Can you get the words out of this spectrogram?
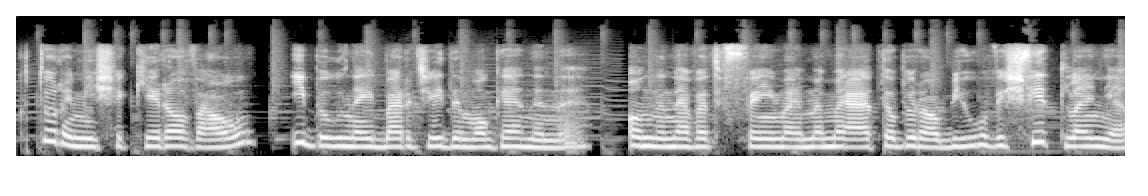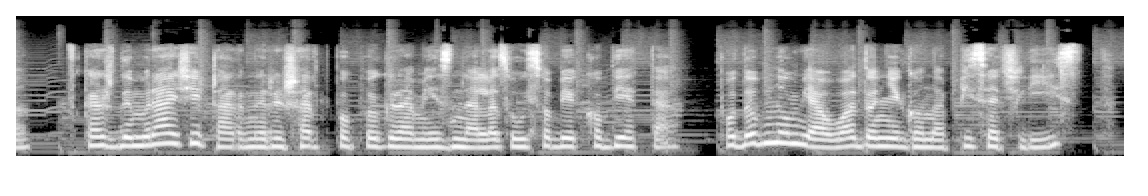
którymi się kierował, i był najbardziej demogenny. On nawet w Fame MMA to robił wyświetlenia. W każdym razie Czarny Ryszard po programie znalazł sobie kobietę. Podobno miała do niego napisać list,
